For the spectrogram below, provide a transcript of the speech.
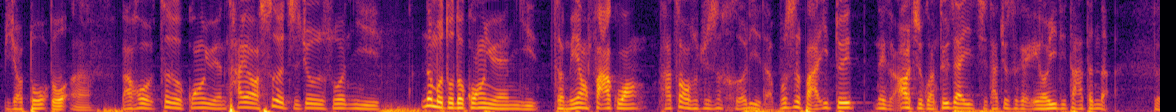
比较多，多啊、然后这个光源它要设计，就是说你那么多的光源，你怎么样发光，它照出去是合理的，不是把一堆那个二极管堆在一起，它就是个 LED 大灯的。对。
